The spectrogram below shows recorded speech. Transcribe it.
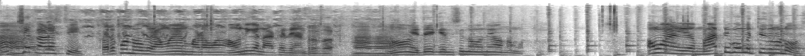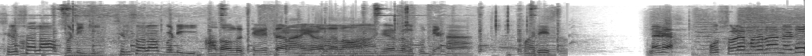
ಮುಂಚೆ ಕಾಣಿಸ್ತಿ. ಕರ್ಕೊಂಡು ಹೋಗಿ ಅವ ಏನ್ ಮಾಡವ ಅವನಿಗೆ ನಾಕದ ಏನ್ರದ ಹಾ ಹಾ. ಇದೇ ಗೆಲ್ಸಿನವನೇ ಅವನವ ಅವ ಮಾತಿಗೊಮ್ಮತ್ತಿದ್ ನೋಡು ಸಿರ್ಸಾಲ ಬಡಿಗಿ ಸಿರ್ಸಾಲ ಬಡಿಗಿ. ಅದೊಂದು ತಿಳಿತಾಣ ಹೇಳ್ದಲ್ಲ ಅವ. ಹೇಳ್ದಲ್ಲ ಕುಟ್ಟಿ ಹಾ. ಬರೀ ನಡ್ಯ ಹೊಸಳೆ ಮಗನ ನಡಿ.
